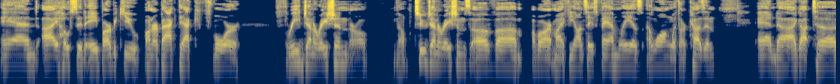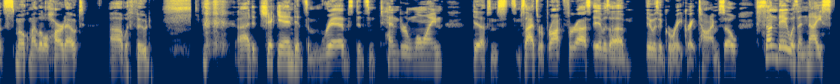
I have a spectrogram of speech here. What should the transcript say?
and I hosted a barbecue on our back deck for three generation or no two generations of um, of our my fiance's family as along with our cousin and uh, I got to smoke my little heart out uh, with food. I did chicken, did some ribs, did some tenderloin, did up some some sides were brought for us. It was a it was a great great time. So Sunday was a nice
